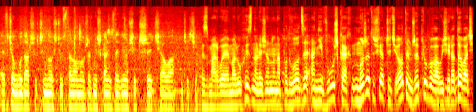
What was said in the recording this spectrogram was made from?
E, W ciągu dalszych czynności ustalono, że w mieszkaniu znajdują się trzy ciała dzieci. Zmarłe maluchy znaleziono na podłodze, a nie w łóżkach. Może to świadczyć o tym, że próbowały się ratować.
